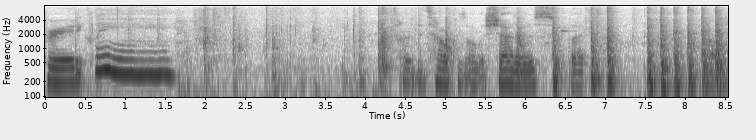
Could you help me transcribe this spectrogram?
pretty clean. It's hard to tell because all the shadows, but um,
